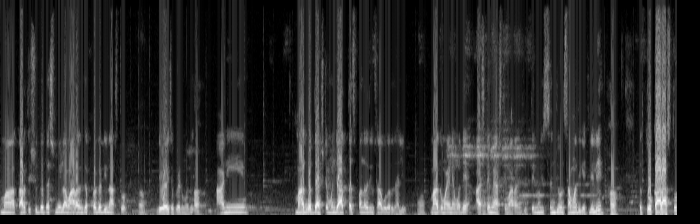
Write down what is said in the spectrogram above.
मग कार्तिक शुद्ध दशमीला महाराजांचा प्रगटी नाचतो हा. दिवाळीच्या पिरियडमध्ये. आणि माघवद्य अष्टमी म्हणजे आत्ताच पंधरा दिवस अगोदर झाली. माघ महिन्यामध्ये अष्टमी असते महाराजांची. त्यांनी संजीवन समाधी घेतलेली. तर तो काळ असतो.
